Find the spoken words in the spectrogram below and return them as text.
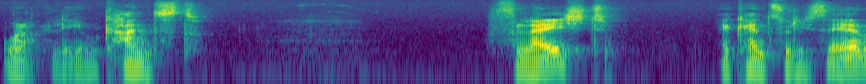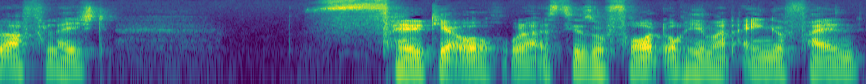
oder erleben kannst. Vielleicht erkennst du dich selber, vielleicht fällt dir auch oder ist dir sofort auch jemand eingefallen,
